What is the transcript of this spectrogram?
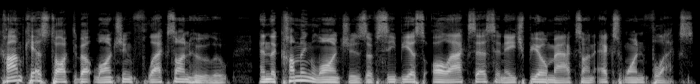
Comcast talked about launching Flex on Hulu and the coming launches of CBS All Access and HBO Max on X1 Flex.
